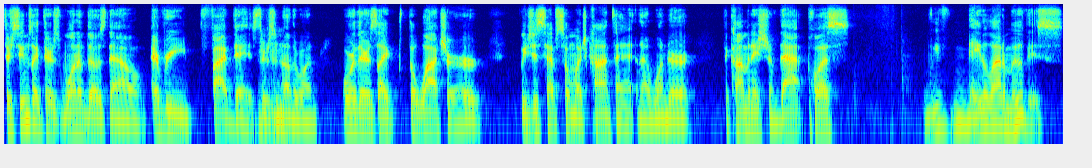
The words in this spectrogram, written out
there seems like there's one of those now every five days. There's another one. Or there's like The Watcher or we just have so much content and I wonder the combination of that plus we've made a lot of movies.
